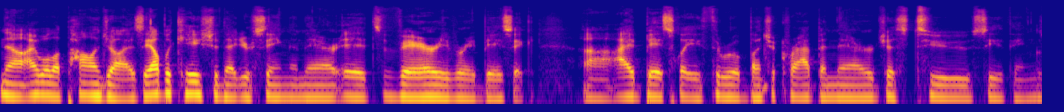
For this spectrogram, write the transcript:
Now, I will apologize. The application that you're seeing in there, it's very, very basic. Uh, I basically threw a bunch of crap in there just to see things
